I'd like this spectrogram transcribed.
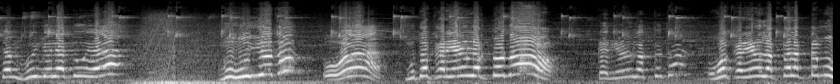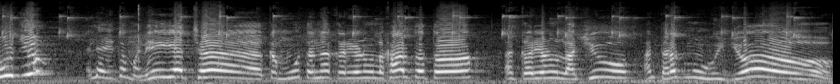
કેમ હુઈ ગયો લે તું એ? હું હુઈ ગયો તો? ઓવે હું તો કરિયાણું લખતો તો કરિયાણું લખતો તો ઓહો કરિયાણું લખતા લખતા હું હુઈ ગયો? એટલે એ તો મને યાદ છે કે હું તને કરિયાણું લખાવતો તો અને કરિયાણું લખ્યું અને તરત હું હુઈ ગયો.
